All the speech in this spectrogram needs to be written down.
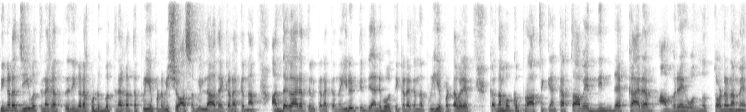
നിങ്ങളുടെ ജീവിതത്തിനകത്ത് നിങ്ങളുടെ കുടുംബത്തിനകത്ത് പ്രിയപ്പെട്ട വിശ്വാസമില്ലാതെ കിടക്കുന്ന അന്ധകാരത്തിൽ കിടക്കുന്ന ഇരുട്ടിന്റെ അനുഭവത്തിൽ കിടക്കുന്ന പ്രിയപ്പെട്ടവരെ നമുക്ക് പ്രാർത്ഥിക്കാം. കർത്താവെ നിന്റെ കരം അവരെ ഒന്ന് തൊടണമേ.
